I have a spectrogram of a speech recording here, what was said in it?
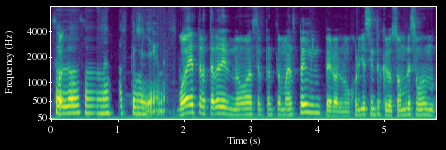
solo son unas cosas que me llegan a Voy a tratar de no hacer tanto mansplaining, pero a lo mejor yo siento que los hombres somos,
